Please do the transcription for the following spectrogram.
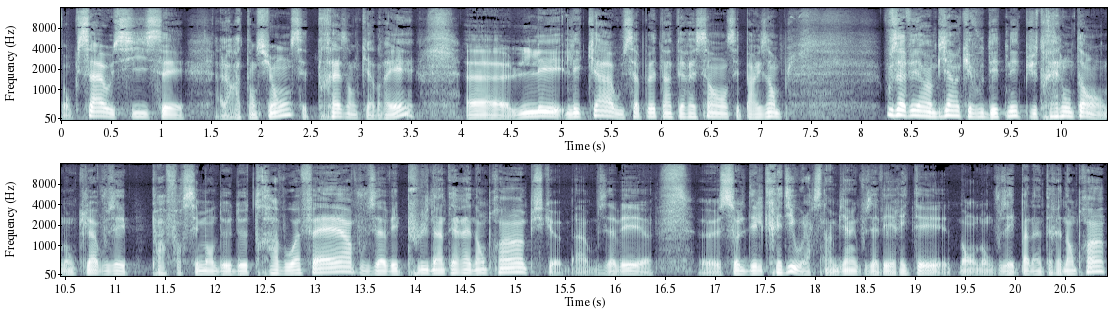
Donc ça aussi, c'est alors attention, c'est très encadré. Euh, les, les cas où ça peut être intéressant, c'est par exemple vous avez un bien que vous détenez depuis très longtemps, donc là vous n'avez pas forcément de, travaux à faire, vous avez plus d'intérêt d'emprunt puisque bah, vous avez euh, euh, soldé le crédit, ou alors c'est un bien que vous avez hérité, bon donc vous n'avez pas d'intérêt d'emprunt.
